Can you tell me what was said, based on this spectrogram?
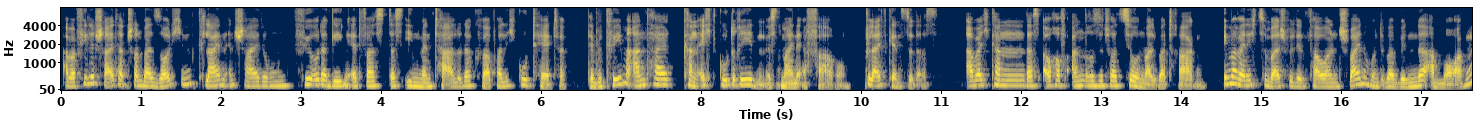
Aber viele scheitern schon bei solchen kleinen Entscheidungen für oder gegen etwas, das ihnen mental oder körperlich gut täte. Der bequeme Anteil kann echt gut reden, ist meine Erfahrung. Vielleicht kennst du das. Aber ich kann das auch auf andere Situationen mal übertragen. Immer wenn ich zum Beispiel den faulen Schweinehund überwinde am Morgen,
